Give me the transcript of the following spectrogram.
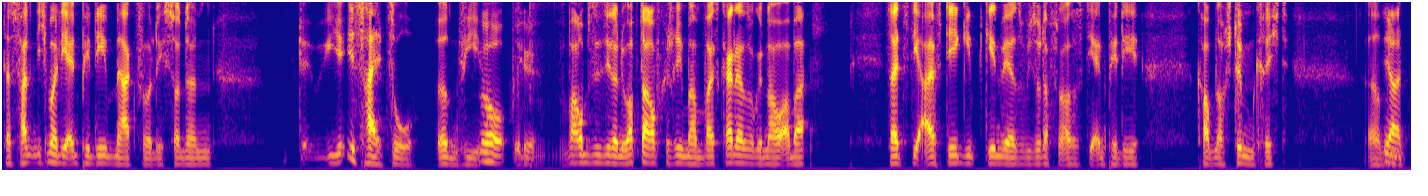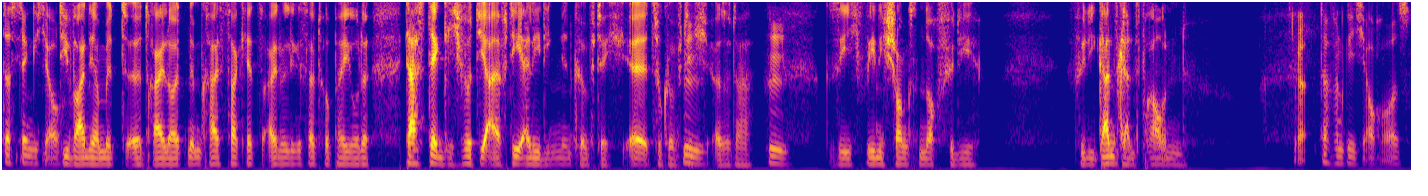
Das fand nicht mal die NPD merkwürdig, sondern ist halt so irgendwie. Oh, okay. Warum sie sie dann überhaupt darauf geschrieben haben, weiß keiner so genau, aber seit es die AfD gibt, gehen wir ja sowieso davon aus, dass die NPD kaum noch Stimmen kriegt. Ähm, ja, das denke ich auch. Die waren ja mit äh, drei Leuten im Kreistag jetzt eine Legislaturperiode. Das, denke ich, wird die AfD erledigen in künftig, äh, zukünftig. Hm. Also da hm. sehe ich wenig Chancen noch für die, für die ganz, ganz braunen. Ja, davon gehe ich auch aus.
